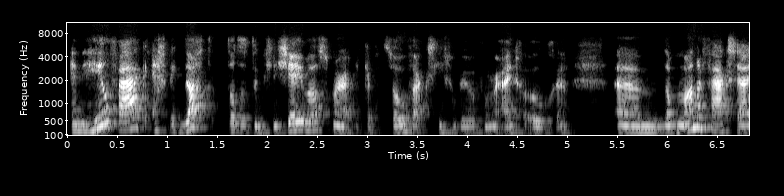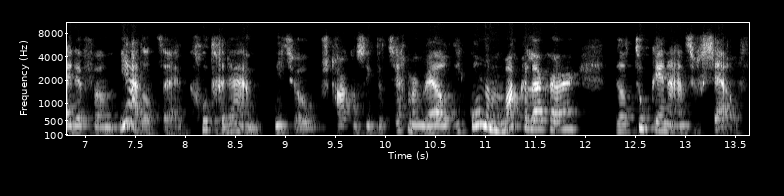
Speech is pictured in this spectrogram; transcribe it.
En heel vaak, echt, ik dacht dat het een cliché was, maar ik heb het zo vaak zien gebeuren voor mijn eigen ogen. Um, dat mannen vaak zeiden van, ja, dat uh, heb ik goed gedaan. Niet zo strak als ik dat zeg, maar wel. Die konden makkelijker dat toekennen aan zichzelf.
